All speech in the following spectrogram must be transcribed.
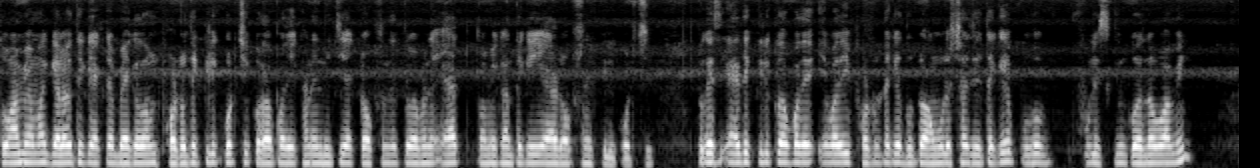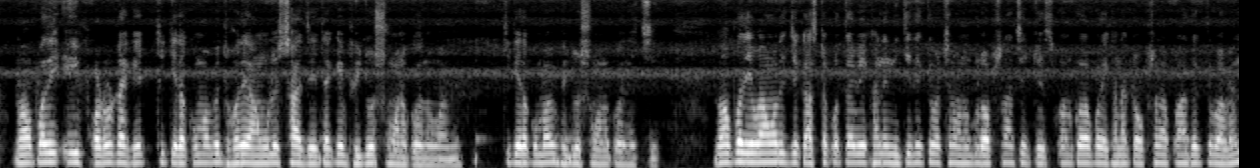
তো আমি আমার গ্যালারি থেকে একটা ব্যাকগ্রাউন্ড ফটোতে ক্লিক করছি। করার পরে এখানে নিচে একটা অপশন দেখতে পাবেন অ্যাড তো আমি এখান থেকে এই অ্যাড অপশানে ক্লিক করছি। তো গেছে অ্যাডে ক্লিক করার পরে এবার এই ফটোটাকে দুটো আঙুলের সাহায্যে এটাকে পুরো ফুল স্ক্রিন করে নেব আমি। নেওয়ার পরে এই ফটোটাকে ঠিক এরকমভাবে ধরে আঙুলের সাহায্যে এটাকে ভিডিও সমান করে নেব আমি। ঠিক এরকমভাবে ভিডিও সমান করে নিচ্ছি। নেওয়ার এবার আমাদের যে কাজটা করতে হবে, এখানে নিচে দেখতে পাচ্ছেন অনেকগুলো অপশান আছে, একটু স্ক্রল করার পর এখানে একটা অপশান আপনারা দেখতে পাবেন।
